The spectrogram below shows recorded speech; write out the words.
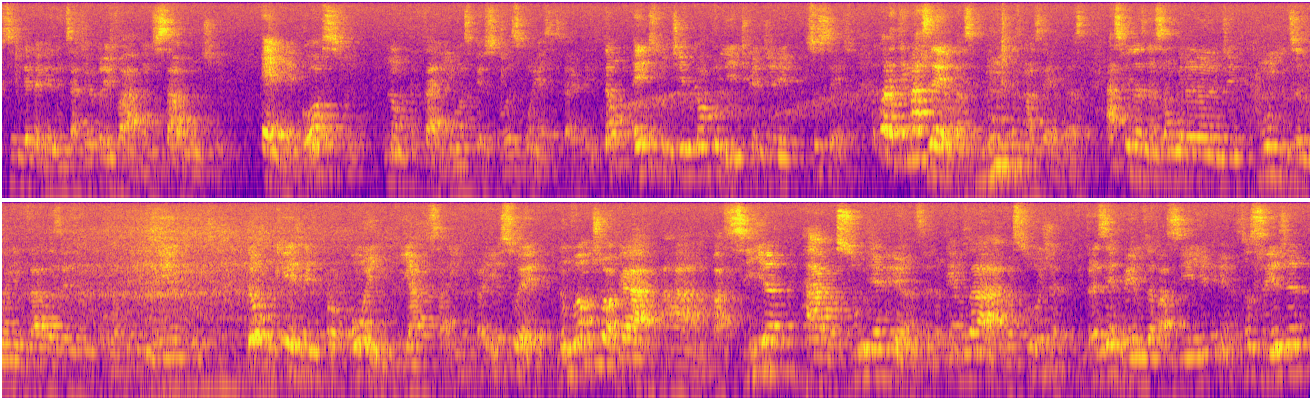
Se independente da iniciativa privada, de saúde é negócio, não tratariam as pessoas com essas características. Então, é indiscutível que é uma política de sucesso. Agora, tem mazelas, muitas mazelas. As filas não são grandes, muito desumanizadas às vezes no atendimento. Então, o que a gente propõe, e a saída para isso é, não vamos jogar a bacia, a água suja e a criança. Temos a água suja e preservemos a bacia e a criança. Ou seja,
